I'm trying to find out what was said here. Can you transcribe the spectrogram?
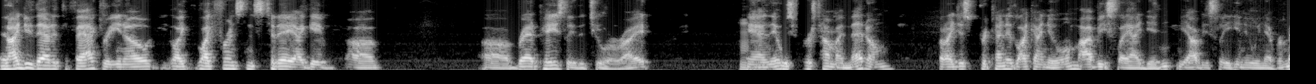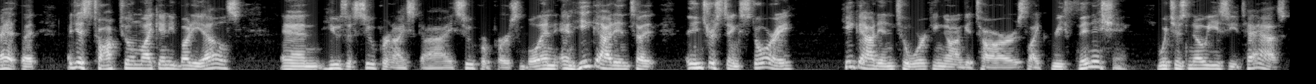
And I do that at the factory. You know, like like for instance, today I gave uh, uh, Brad Paisley the tour, right? Mm-hmm. And it was the first time I met him, but I just pretended like I knew him. Obviously, I didn't. Yeah, obviously, he knew we never met, but I just talked to him like anybody else. And he was a super nice guy, super personable, and and he got into interesting story he got into working on guitars like refinishing, which is no easy task.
